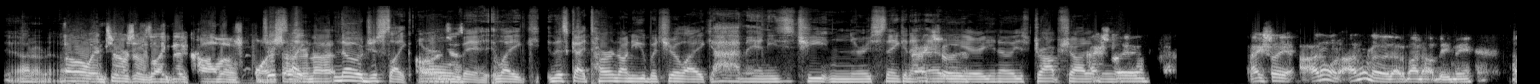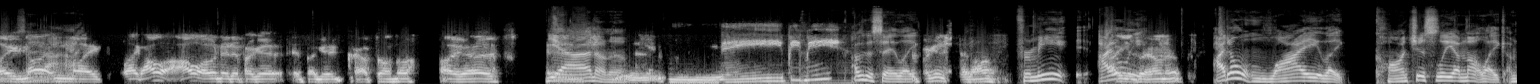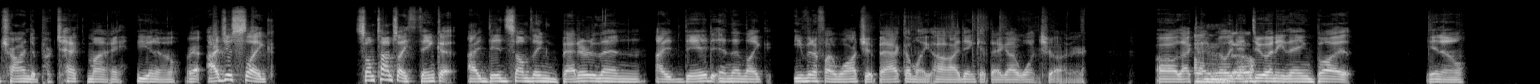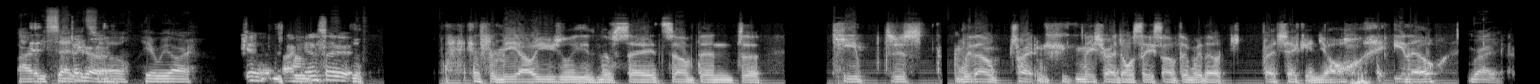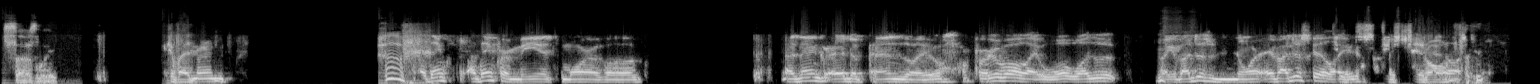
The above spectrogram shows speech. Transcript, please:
yeah, I don't know. Oh, in terms of like the calm of shot like or not. no, just like Or all just- of it. Like this guy turned on you, but you're like, ah, man, he's cheating or he's thinking ahead Actually- here. You know, he's drop shotting me. Actually, Actually, I don't. I don't know. That might not be me. Like not in like like I'll I'll own it if I get if I get crapped on though. Like uh, Yeah, I don't know. Maybe me. I was gonna say like If I get shit on, for me, I I only. I don't lie like consciously. I'm not like I'm trying to protect my, you know. I just like sometimes I think I did something better than I did, and then like even if I watch it back, I'm like, oh, I didn't get that guy one shot, or oh, that guy Um, really no. didn't do anything. But you know, I already said it, I- so here we are. Can, I can say And for me, I'll usually end up saying something to keep just without trying, make sure I don't say something without by checking y'all, you know? Right. So it's like, if I, I I think I think for me it's more of a. I think it depends. Like first of all, like what was it? Like if I just nor if I just get like just get shit on.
